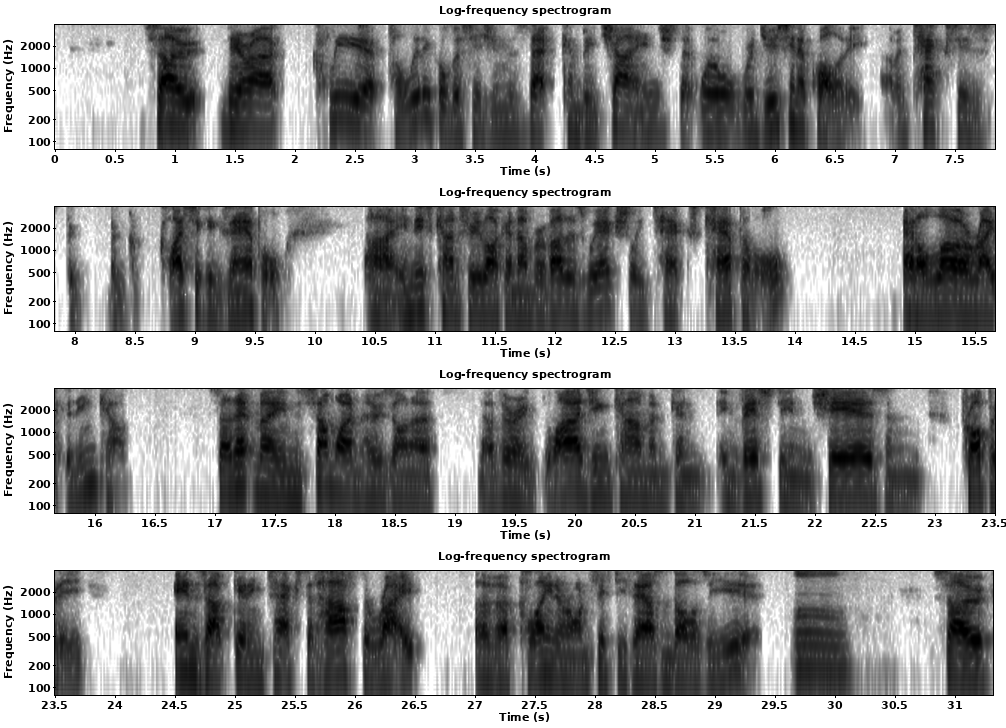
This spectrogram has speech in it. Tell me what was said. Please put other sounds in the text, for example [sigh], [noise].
So there are clear political decisions that can be changed that will reduce inequality. I mean, tax is the, the classic example. Uh, in this country, like a number of others, we actually tax capital at a lower rate than income. So that means someone who's on a you know, very large income and can invest in shares and property ends up getting taxed at half the rate of a cleaner on $50,000 a year. Mm. So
